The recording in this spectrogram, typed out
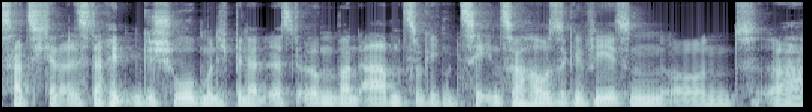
das hat sich dann alles nach hinten geschoben und ich bin dann erst irgendwann abends so gegen 10 zu Hause gewesen und äh,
